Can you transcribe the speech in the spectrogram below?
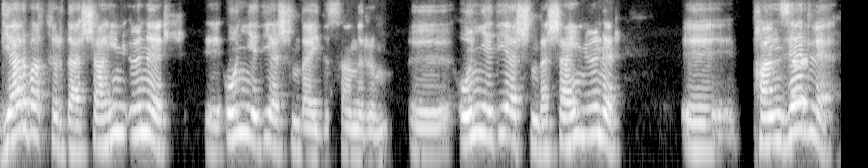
Diyarbakır'da Şahin Öner e, 17 yaşındaydı sanırım. E, 17 yaşında Şahin Öner e, panzerle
